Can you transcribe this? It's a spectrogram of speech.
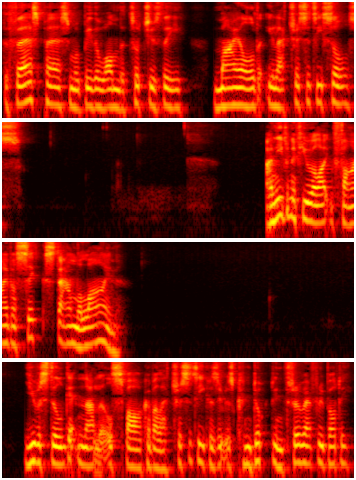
the first person would be the one that touches the mild electricity source. And even if you were like five or six down the line, you were still getting that little spark of electricity because it was conducting through everybody.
